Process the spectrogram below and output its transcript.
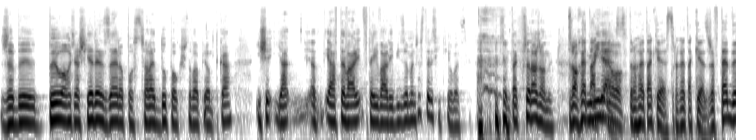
żeby było chociaż 1-0 po strzale dupą Krzysztofa Piątka i się, ja, ja, ja w, tej wali, w tej wali widzę Manchester City obecnie. Jestem tak przerażony. Trochę tak Minęło. jest, trochę tak jest, trochę tak jest, że wtedy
